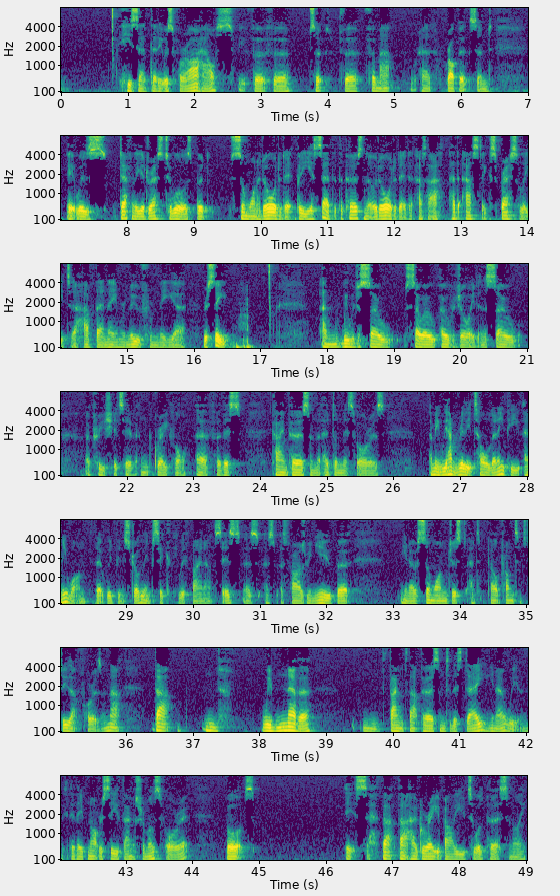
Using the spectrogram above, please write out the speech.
he said that it was for our house, for for for for Matt uh, Roberts, and it was definitely addressed to us, but someone had ordered it, but he said that the person that had ordered it had asked expressly to have their name removed from the uh, receipt. And we were just so so overjoyed and so appreciative and grateful uh, for this kind person that had done this for us. I mean, we haven't really told any pe- anyone that we'd been struggling particularly with finances, as, as as far as we knew. But you know, someone just had felt prompted to do that for us, and that that mm, we've never thanked that person to this day. You know, we, they've not received thanks from us for it, but it's that that had great value to us personally.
